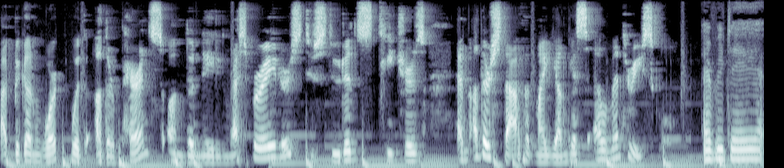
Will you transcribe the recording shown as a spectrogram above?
I've begun work with other parents on donating respirators to students, teachers, and other staff at my youngest elementary school. Every day,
